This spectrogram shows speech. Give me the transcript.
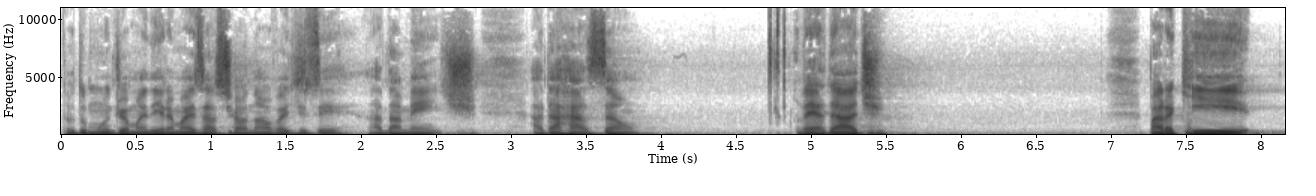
Todo mundo, de uma maneira mais racional, vai dizer a da mente, a da razão. Verdade? Para que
